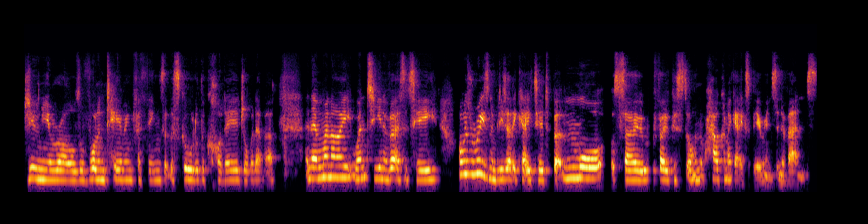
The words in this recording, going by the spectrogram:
junior roles or volunteering for things at the school or the college or whatever. And then when I went to university, I was reasonably dedicated, but more so focused on how can I get experience in events.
